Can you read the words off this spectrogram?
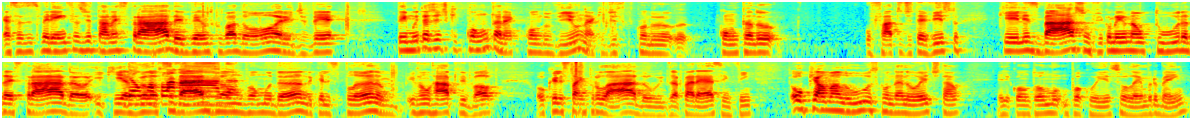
essas experiências de estar na estrada e ver os voador e de ver... Tem muita gente que conta, né, quando viu, né, que diz que quando... contando o fato de ter visto que eles baixam, ficam meio na altura da estrada e que as Dão uma velocidades vão, vão mudando, que eles planam e vão rápido e voltam, ou que eles saem pro lado ou desaparecem, enfim, ou que há uma luz quando é noite e tal. Ele contou um pouco isso, eu lembro bem.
